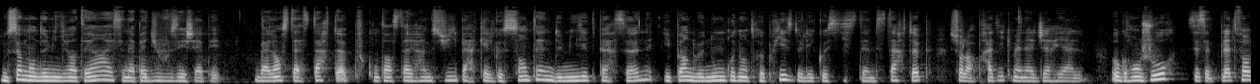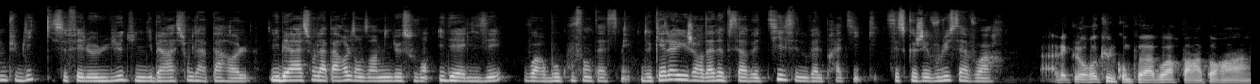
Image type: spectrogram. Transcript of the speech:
Nous sommes en 2021 et ça n'a pas dû vous échapper. Balance ta startup, compte Instagram suivi par quelques centaines de milliers de personnes, épingle le nombre d'entreprises de l'écosystème startup sur leurs pratiques managériales. Au grand jour, c'est cette plateforme publique qui se fait le lieu d'une libération de la parole. Libération de la parole dans un milieu souvent idéalisé, voire beaucoup fantasmé. De quel œil Jordan observe-t-il ces nouvelles pratiques? C'est ce que j'ai voulu savoir. Avec le recul qu'on peut avoir par rapport à,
